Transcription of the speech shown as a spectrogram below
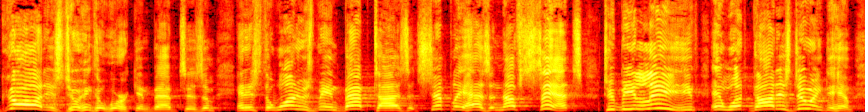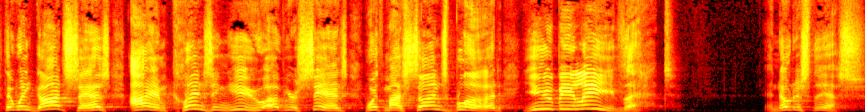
God is doing the work in baptism. And it's the one who's being baptized that simply has enough sense to believe in what God is doing to him. That when God says, I am cleansing you of your sins with my son's blood, you believe that. And notice this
